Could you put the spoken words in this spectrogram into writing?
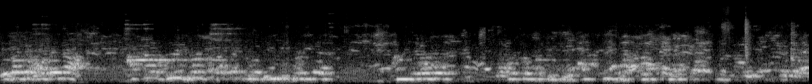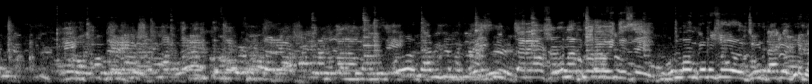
এভাবে হবে না আপনার দুই ঘণ্টা প্রতিদিন থাকবেন বললাম কেন জোর টাকা কেন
